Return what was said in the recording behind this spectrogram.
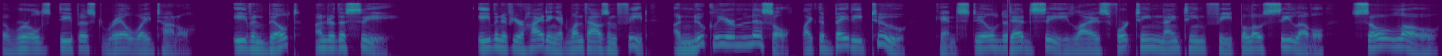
the world's deepest railway tunnel, even built under the sea. Even if you're hiding at 1,000 feet, a nuclear missile like the Beatty 2 can still the Dead Sea lies 1419 feet below sea level, so low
